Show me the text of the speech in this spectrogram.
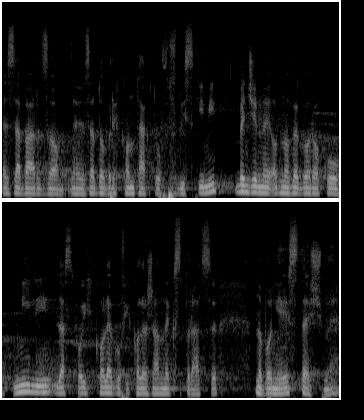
za bardzo, e, za dobrych kontaktów z bliskimi. Będziemy od nowego roku mili dla swoich kolegów i koleżanek z pracy, no bo nie jesteśmy.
